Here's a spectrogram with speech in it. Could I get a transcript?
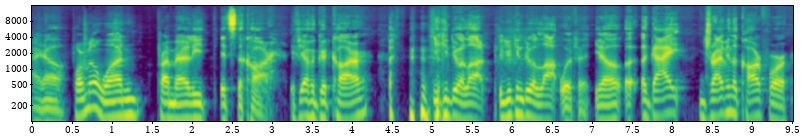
I know Formula One primarily it's the car. If you have a good car, you can do a lot. You can do a lot with it. You know, a, a guy driving the car for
